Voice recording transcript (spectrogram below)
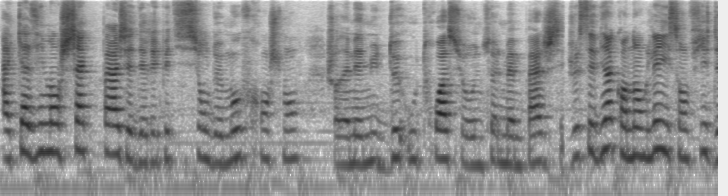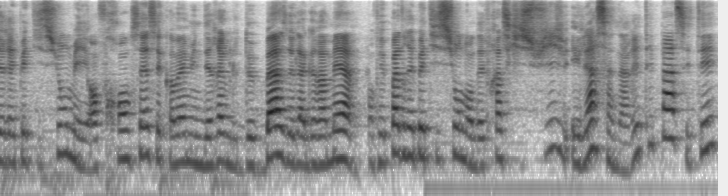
À quasiment chaque page, il y a des répétitions de mots, franchement. J'en ai même eu deux ou trois sur une seule même page. Je sais bien qu'en anglais, ils s'en fichent des répétitions, mais en français, c'est quand même une des règles de base de la grammaire. On fait pas de répétitions dans des phrases qui suivent, et là, ça n'arrêtait pas. C'était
